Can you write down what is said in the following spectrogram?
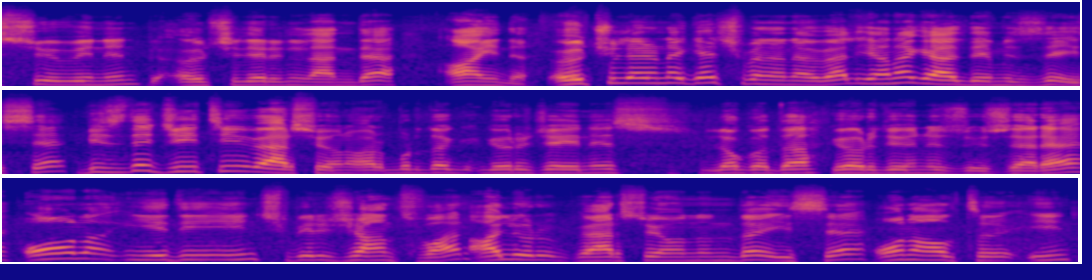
SUV'nin ölçüleriyle de aynı. Ölçülerine geçmeden evvel yana geldiğimizde ise bizde GT versiyonu var. Burada göreceğiniz logoda gördüğünüz üzere 17 inç bir jant var. Allure versiyonunda ise 16 inç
